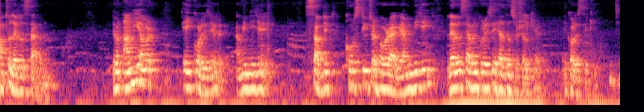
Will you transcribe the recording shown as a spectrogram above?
up to level seven যেমন আমি আমার এই কলেজের আমি নিজে সাবজেক্ট কোর্স টিচার হওয়ার আগে আমি নিজেই লেভেল সেভেন করেছি হেলথ অ্যান্ড সোশ্যাল কেয়ার এই কলেজ থেকে জি।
